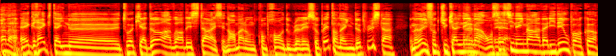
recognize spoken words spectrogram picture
Voilà. Eh Greg, t'as une, euh, toi qui adore avoir des stars et c'est normal, on te comprend au WSOP, t'en as une de plus là. Et maintenant, il faut que tu cales Neymar. On sait si Neymar a validé ou pas encore.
